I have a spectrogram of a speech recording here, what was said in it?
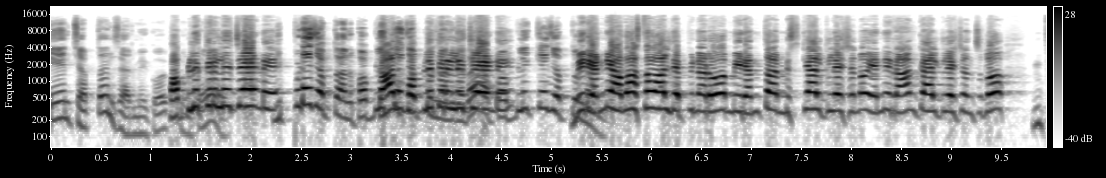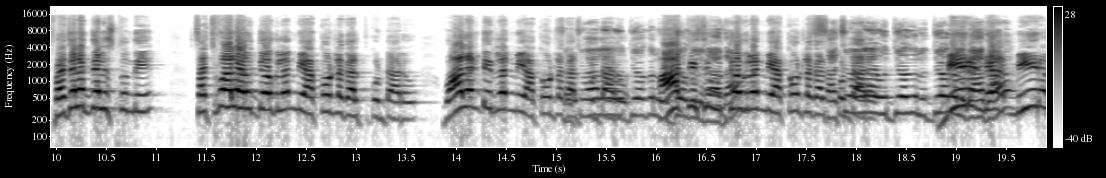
నేను చెప్తాను సార్ మీకు పబ్లిక్ రిలీజ్ చేయండి. ఇప్పుడే చెప్తాను. పబ్లిక్ పబ్లిక్ రిలీజ్ చేయండి. పబ్లిక్ మీరు ఎన్ని అవాస్తవాలు చెప్పినారో మీరు ఎంత మిస్కాల్కులేషన్ ఎన్ని రాంగ్ క్యాల్కులేషన్స్లో ప్రజలకు తెలుస్తుంది. సచివాలయ ఉద్యోగులను మీ అకౌంట్లో కలుపుకుంటారు వాలంటీర్లను మీ అకౌంట్లో సచివాలయ కలుపుకుంటారు ఆర్టీసీ? ఉద్యోగులను మీ అకౌంట్లో కలుపుకుంటారు. మీరు? మీరు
